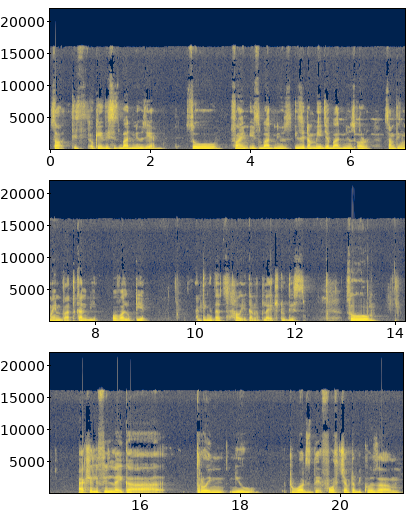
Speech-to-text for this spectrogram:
so this okay this is bad news here so fine it's bad news. Is it a major bad news or something minor that can be overlooked here i'm thinking that's how you can apply it to this. So i actually feel like uh throwing you towards the fourth chapter because um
